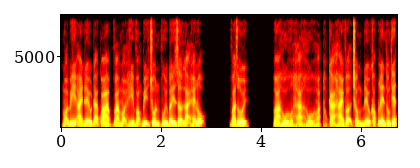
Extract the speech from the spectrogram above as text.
mọi bi ai đều đã qua và mọi hy vọng bị chôn vùi bây giờ lại hé lộ. Và rồi, hoa hù hả hù hoặc cả hai vợ chồng đều khóc lên thống thiết.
